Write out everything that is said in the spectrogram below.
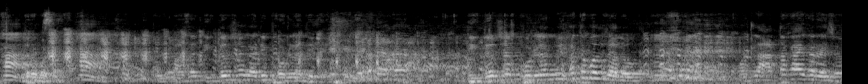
हा चित्रपटात. हा. आणि माझा दिग्दर्शक आधी फोडला दिले दिग्दर्शक फोडल्यावर मी हतबल झालो. म्हटलं आता काय करायचं?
